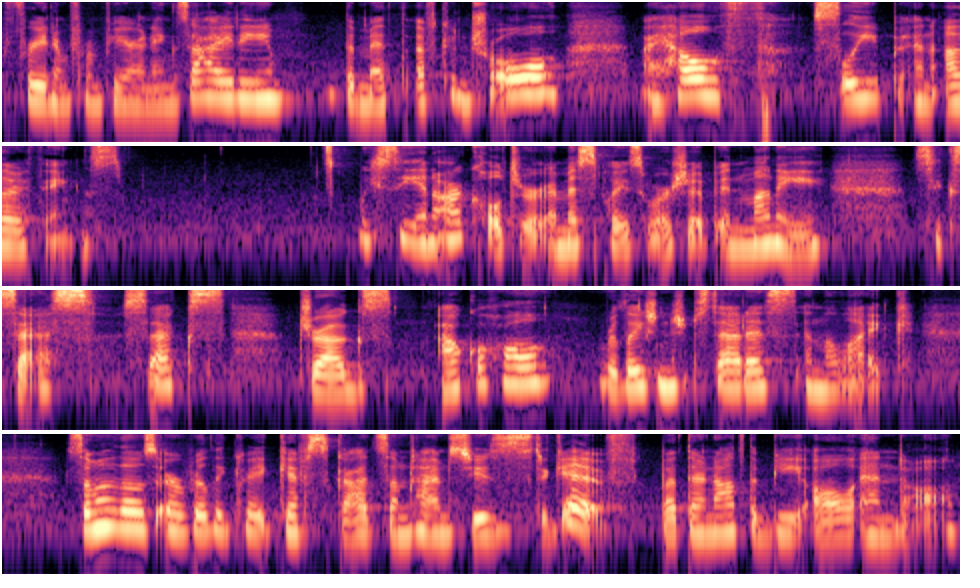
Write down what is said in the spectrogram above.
freedom from fear and anxiety, the myth of control, my health, sleep, and other things. We see in our culture a misplaced worship in money, success, sex, drugs, alcohol, relationship status, and the like. Some of those are really great gifts God sometimes chooses to give, but they're not the be all end all.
